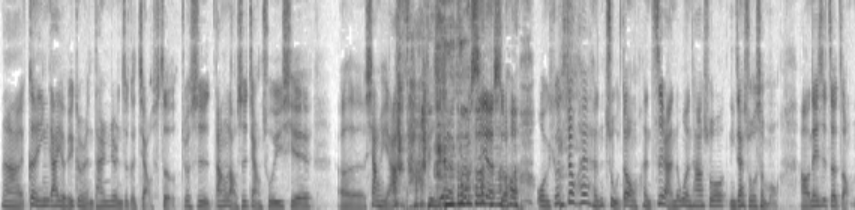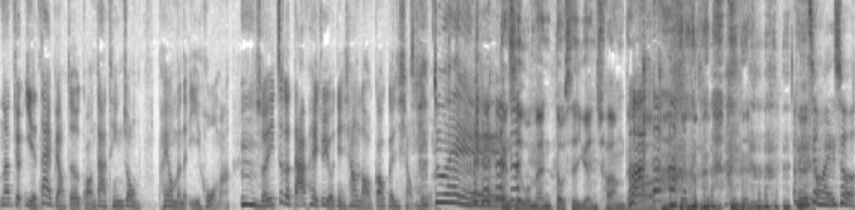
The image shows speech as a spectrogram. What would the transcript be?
那更应该有一个人担任这个角色，就是当老师讲出一些。呃，象牙塔里面的东西的时候，我就就会很主动、很自然的问他说：“你在说什么？”好，类似这种，那就也代表着广大听众朋友们的疑惑嘛。嗯，所以这个搭配就有点像老高跟小莫。对，但是我们都是原创的哦。没错没错，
